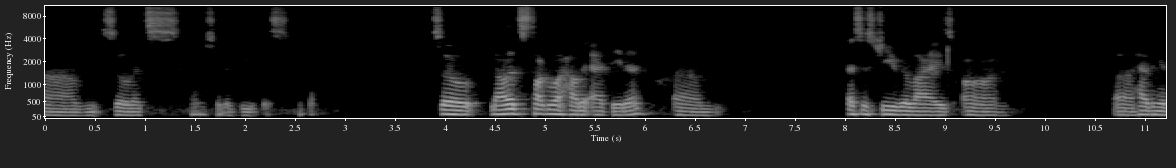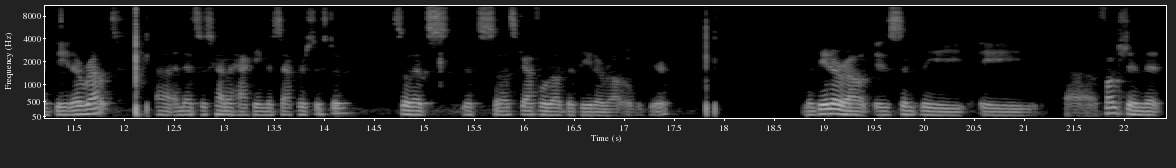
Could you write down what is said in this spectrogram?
Um, so let's, I'm just going to delete this. Okay. So now let's talk about how to add data. Um, SSG relies on uh, having a data route, uh, and that's just kind of hacking the Sapper system. So let's let's uh, scaffold out the data route over here. The data route is simply a uh, function that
